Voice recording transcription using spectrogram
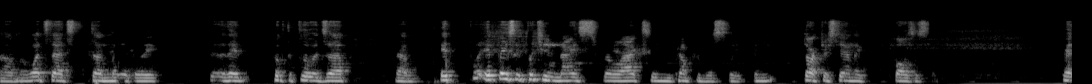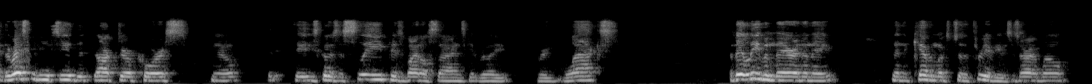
Um, and once that's done medically, they hook the fluids up. Um, it, it basically puts you in a nice, relaxing, comfortable sleep. And you, Dr. Stanley falls asleep. And the rest of you see the doctor, of course, you know, he goes to sleep, his vital signs get really relaxed. But they leave him there, and then they, then Kevin looks to the three of you and says, "All right, well,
